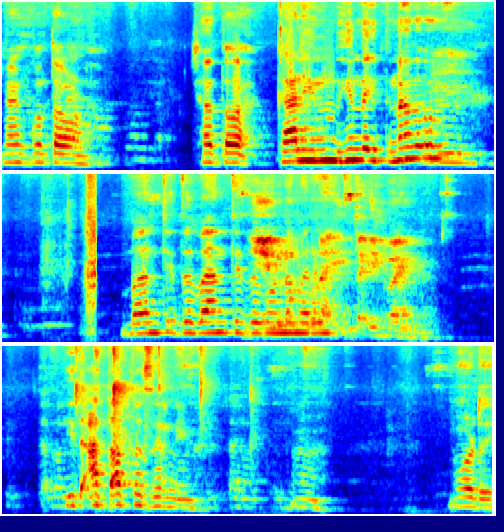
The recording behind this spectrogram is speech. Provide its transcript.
ಹೆಂಗ್ ಕುಂತಾವಣ ಶಾಂತ ಕಾಲು ಹಿಂದ್ ಹಿಂದೆ ಐತಿ ಅದು ಬಂತಿದ್ದು ಬಂತಿದ್ದು ಗುಂಡು ಮರಿ? ಇದು ಅತ್ತ ಅತ್ತ ಸರ್ ನೀನು. ಹ್ಮ್. ನೋಡ್ರಿ.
